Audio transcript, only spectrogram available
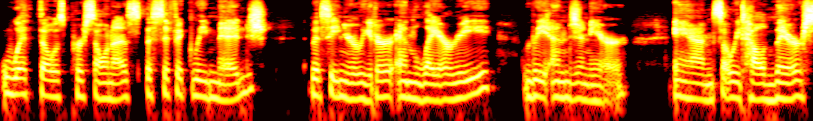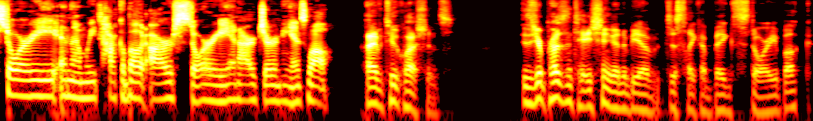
with those personas, specifically Midge, the senior leader, and Larry, the engineer. And so we tell their story and then we talk about our story and our journey as well. I have two questions. Is your presentation going to be a just like a big storybook,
